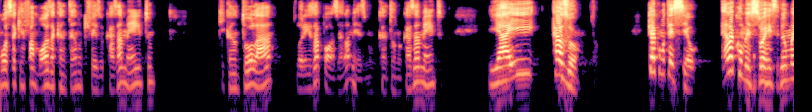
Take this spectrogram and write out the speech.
moça que é famosa cantando que fez o casamento que cantou lá, Lorenza Pós, ela mesma, cantou no casamento. E aí casou. O que aconteceu? Ela começou a receber uma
